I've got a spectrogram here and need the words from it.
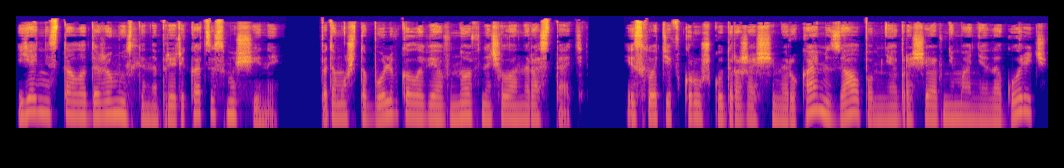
Я не стала даже мысленно пререкаться с мужчиной, потому что боль в голове вновь начала нарастать. И, схватив кружку дрожащими руками, залпом, не обращая внимания на горечь,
